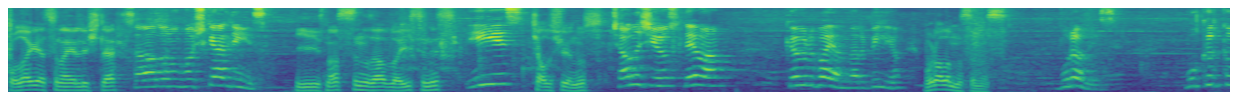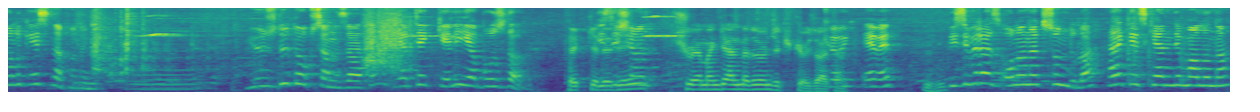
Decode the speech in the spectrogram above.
Kolay gelsin hayırlı işler. Sağ olun, hoş geldiniz. İyiyiz. Nasılsınız abla? İyisiniz. İyiyiz, Çalışıyorsunuz. çalışıyoruz, devam. Köylü bayanları biliyor. Buralı mısınız? Buralıyız. Bu Kırkoluk esnafının Yüzde doksanı zaten ya tekkeli ya bozdalı. Tekke Bizi dediğin şu şu hemen gelmeden önceki köy zaten. Köy, evet. Bizi biraz olanak sundular. Herkes kendi malına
